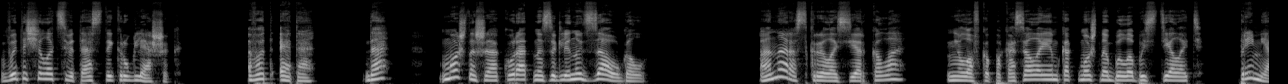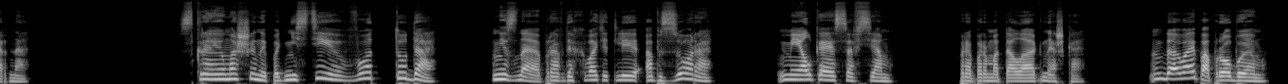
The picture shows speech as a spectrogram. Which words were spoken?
вытащила цветастый кругляшек. «Вот это, да?» Можно же аккуратно заглянуть за угол. Она раскрыла зеркало, неловко показала им, как можно было бы сделать. Примерно. С краю машины поднести вот туда. Не знаю, правда, хватит ли обзора. Мелкая совсем, пробормотала Агнешка. Давай попробуем.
